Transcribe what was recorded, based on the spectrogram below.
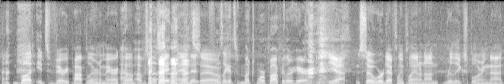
but it's very popular in America. I, I was gonna say And it so- feels like it's much more popular here. yeah, so we're definitely planning on really exploring that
